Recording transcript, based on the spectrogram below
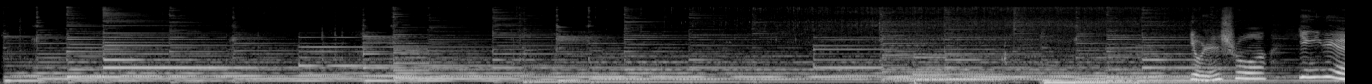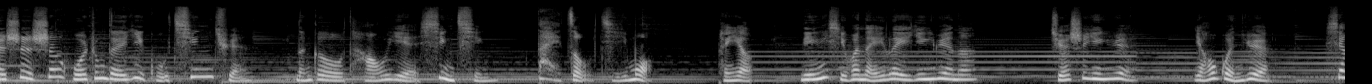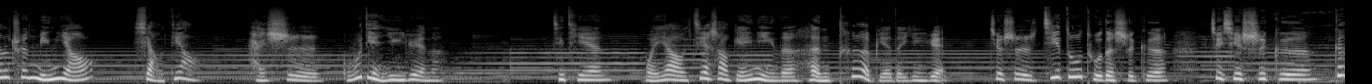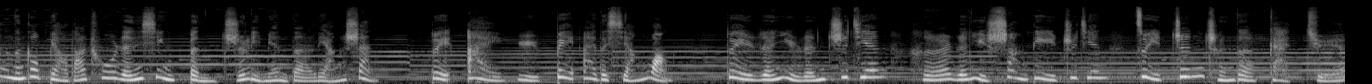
有人说，音乐是生活中的一股清泉，能够陶冶性情，带走寂寞。朋友，您喜欢哪一类音乐呢？爵士音乐、摇滚乐、乡村民谣、小调，还是古典音乐呢？今天我要介绍给你的很特别的音乐，就是基督徒的诗歌。这些诗歌更能够表达出人性本质里面的良善，对爱与被爱的向往，对人与人之间和人与上帝之间最真诚的感觉。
